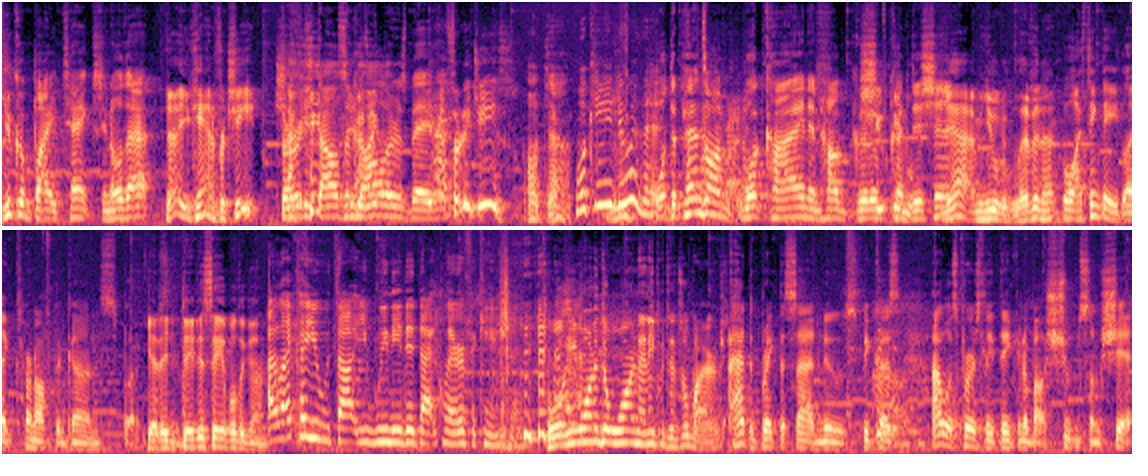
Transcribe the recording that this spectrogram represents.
You could buy tanks. You know that? Yeah, you can for cheap. Thirty thousand dollars, baby. Yeah, 30 G's. Oh, damn. What can you do with it? Well, it depends on what kind and how good Shoot of people? condition. Yeah, I mean, you live in it. Well, I think they like turn off the guns, but Yeah, they, they disable the guns. I like how you thought you, we needed that clarification. Well, he wanted to warn any potential buyers. I had to break the sad news because I was personally thinking about shooting some shit.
